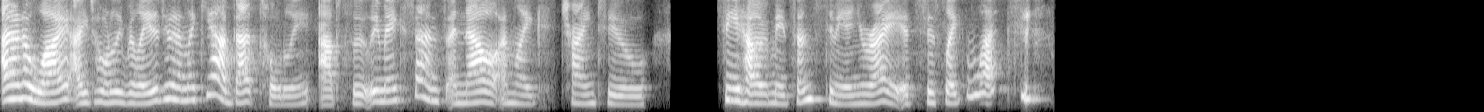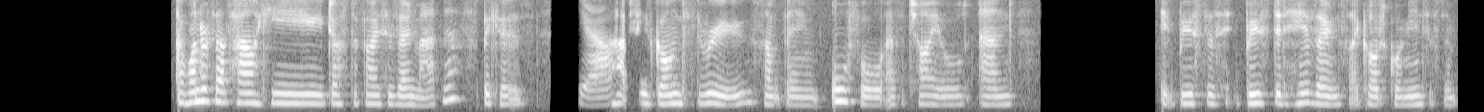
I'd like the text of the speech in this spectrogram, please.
I don't know why I totally related to it. I'm like, yeah, that totally, absolutely makes sense. And now I'm like trying to see how it made sense to me. And you're right. It's just like, what? I wonder if that's how he justifies his own madness because Yeah. perhaps he's gone through something awful as a child and it boosted boosted his own psychological immune system.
